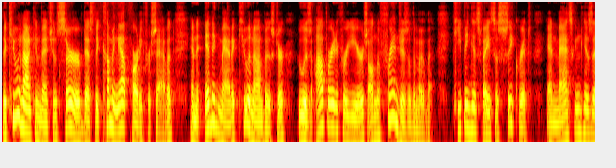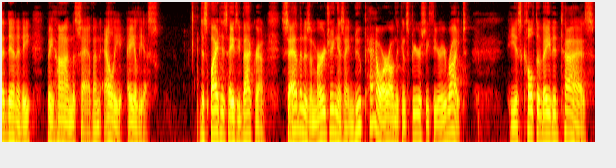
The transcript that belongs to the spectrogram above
The QAnon convention served as the coming out party for Savin, an enigmatic QAnon booster who has operated for years on the fringes of the movement, keeping his face a secret and masking his identity behind the Savin alias. Despite his hazy background, Savin is emerging as a new power on the conspiracy theory right. He has cultivated ties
